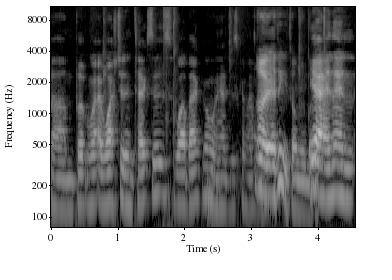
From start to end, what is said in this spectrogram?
um, but when I watched it in Texas a while back ago when it had just come out. Oh, I think you told me about. it. yeah, and then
